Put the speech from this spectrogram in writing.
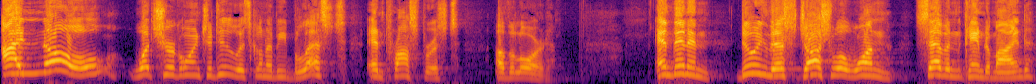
I know what you're going to do is going to be blessed and prosperous of the Lord. And then in doing this, Joshua 1 7 came to mind.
